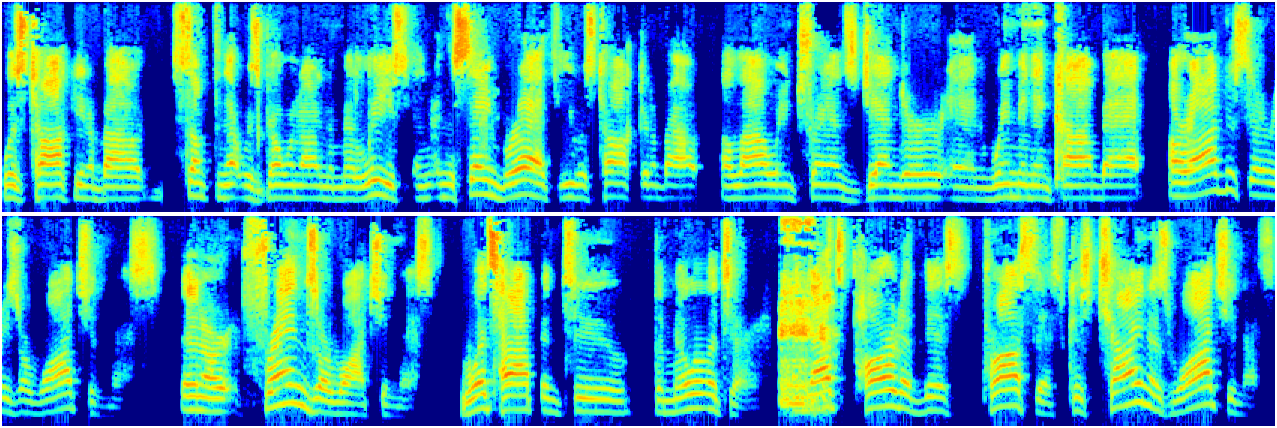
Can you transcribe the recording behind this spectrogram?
was talking about something that was going on in the Middle East. And in the same breath, he was talking about allowing transgender and women in combat. Our adversaries are watching this and our friends are watching this. What's happened to the military? And that's part of this process because China's watching us.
